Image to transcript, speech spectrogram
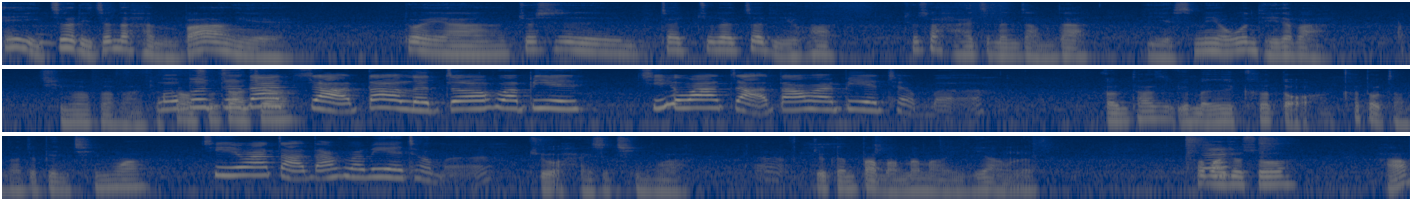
哎，这里真的很棒耶！对呀、啊，就是在住在这里的话，就算孩子们长大也是没有问题的吧？青蛙爸爸就告诉大家，我不知道长大了之后会变青蛙，长大会变成什么？嗯，它是原本是蝌蚪啊，蝌蚪长大就变青蛙。青蛙长大会变成什么？就还是青蛙。嗯，就跟爸爸妈妈一样了。爸爸就说：“好，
